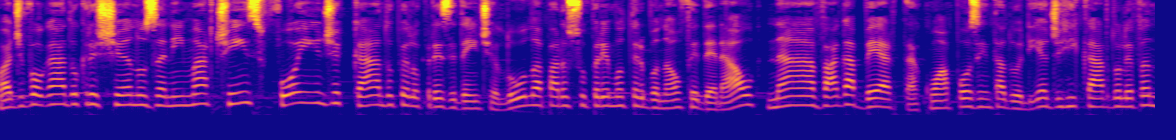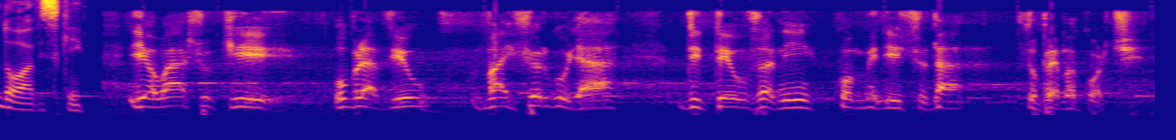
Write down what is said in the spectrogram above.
O advogado Cristiano Zanin Martins foi indicado pelo presidente Lula para o Supremo Tribunal Federal na vaga aberta com a aposentadoria de Ricardo Lewandowski. E eu acho que o Brasil vai se orgulhar de ter o Zanin como ministro da Suprema Corte.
